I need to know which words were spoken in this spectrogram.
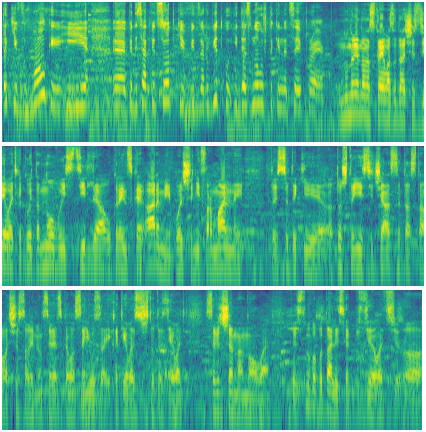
такі футболки, і е, 50% від заробітку іде знову ж таки на цей проект. Ну, наверное, стояла задача сделать какой-то новый стиль для украинской армии, больше неформальный. То есть все-таки то, что есть сейчас, это осталось еще со времен Советского Союза, и хотелось что-то сделать совершенно новое. То есть мы попытались как бы сделать э,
